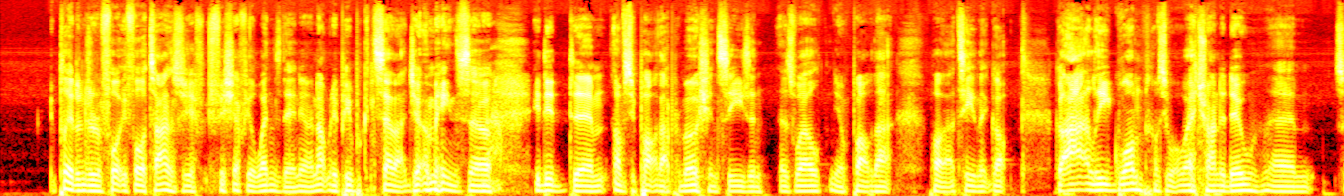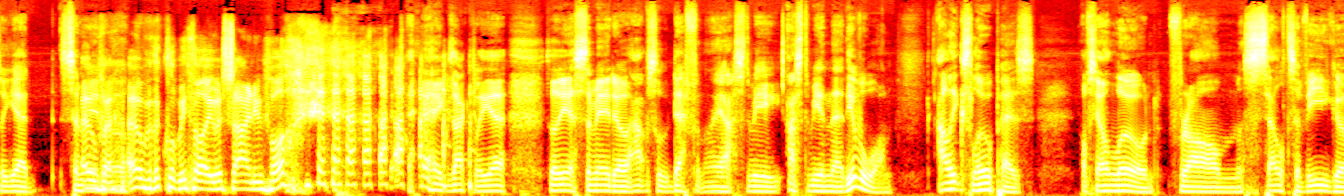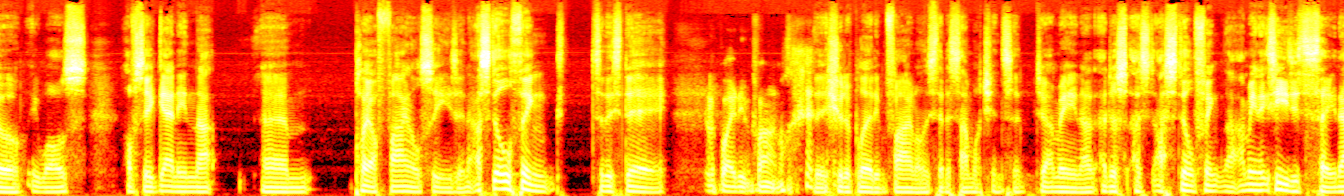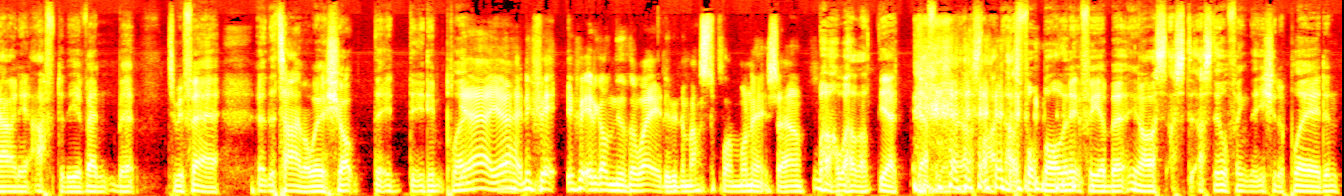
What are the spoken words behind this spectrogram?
he played 144 times for, Sheff- for Sheffield Wednesday. You know, not many people can say that. Do you know what I mean? So he did um, obviously part of that promotion season as well. You know, part of that part of that team that got got out of League One. Obviously, what we're trying to do. Um, so yeah, Semedo- over over the club he thought he was signing for. exactly, yeah. So yes, Semedo absolutely definitely has to be has to be in there. The other one, Alex Lopez, obviously on loan from Celta Vigo. It was obviously again in that um, playoff final season. I still think to this day Should have played in final. they should have played him final instead of Sam Hutchinson. Do you know what I mean? I, I just I, I still think that. I mean, it's easy to say now and after the event, but to be fair, at the time I was shocked that he, that he didn't play. yeah, yeah. And if it if it had gone the other way, it'd have been a master plan, wouldn't it? So Well, well, yeah, definitely. That's like that's football in it for you. But you know, I, I, st- I still think that he should have played. And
